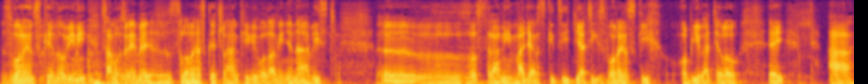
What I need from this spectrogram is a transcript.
Zvolenské noviny. Samozrejme, slovenské články vyvolali nenávisť e, zo strany maďarsky cítiacich zvolenských obyvateľov. Hej. A,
